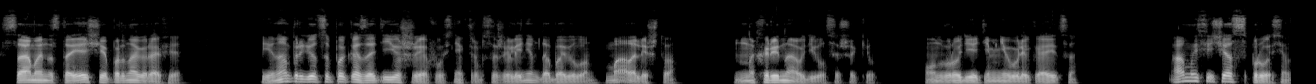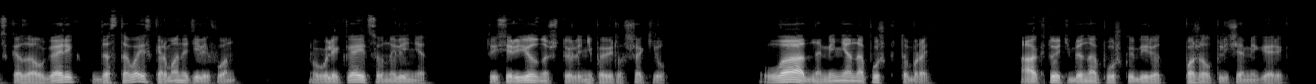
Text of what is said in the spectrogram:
Самая настоящая порнография. И нам придется показать ее шефу, с некоторым сожалением добавил он. Мало ли что. Нахрена, удивился Шакил. Он вроде этим не увлекается. А мы сейчас спросим, сказал Гарик, доставая из кармана телефон. Увлекается он или нет? Ты серьезно, что ли, не поверил Шакил? Ладно, меня на пушку-то брать. А кто тебя на пушку берет? Пожал плечами Гарик.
